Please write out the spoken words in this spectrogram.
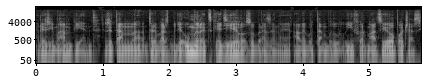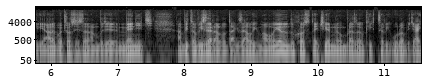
režim ambient, že tam treba bude umelecké dielo zobrazené, alebo tam budú informácie o počasí, alebo čo si sa tam bude meniť, aby to vyzeralo tak zaujímavé. Jednoducho z tej čiernej obrazovky chceli urobiť, aj,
